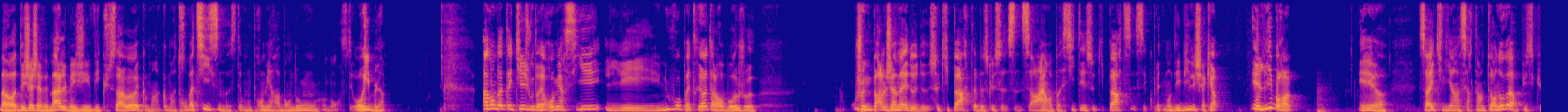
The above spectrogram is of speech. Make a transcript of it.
bah déjà j'avais mal, mais j'ai vécu ça comme, un, comme un traumatisme. C'était mon premier abandon. Bon, c'était horrible. Avant d'attaquer, je voudrais remercier les nouveaux patriotes. Alors bon, je je ne parle jamais de, ceux qui partent parce que ça, ne sert à rien. On va pas citer ceux qui partent. C'est complètement débile. Chacun est libre. Et euh, c'est vrai qu'il y a un certain turnover puisque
